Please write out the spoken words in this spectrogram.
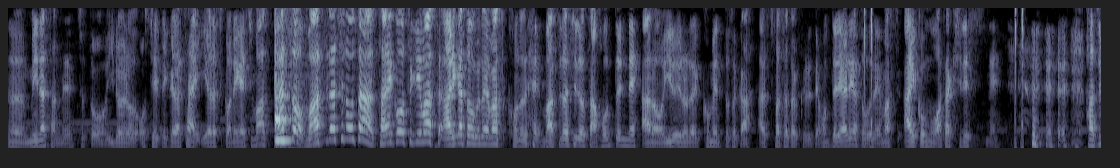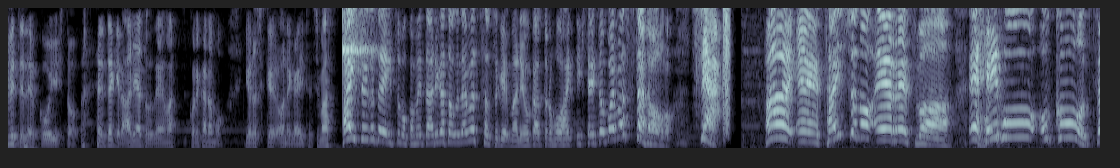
うん、皆さんね、ちょっといろいろ教えてください。よろしくお願いします。ラスト、松田史郎さん、最高すぎます。ありがとうございます。このね、松田史郎さん、本当にね、あの、いろいろね、コメントとか、あスパチャとかくれて、本当にありがとうございます。アイコンも私ですしね。初めてだよ、こういう人。だけどありがとうございます。これからもよろしくお願いいたします。はい、ということでいつもコメントありがとうございます。早速マリオカートの方入っていきたいと思います。スタートシャーはい、えー、最初の、えー、レースは、えー、ヘイホー講座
